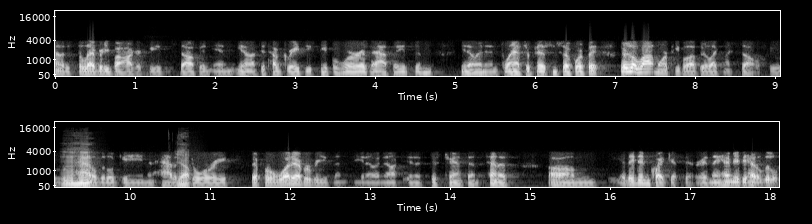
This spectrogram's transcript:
kind of the celebrity biographies and stuff, and, and you know, just how great these people were as athletes and you know, and, and philanthropists and so forth. But there's a lot more people out there like myself who, who Mhm. had a little game and had a Yep. story that for whatever reason, you know, and not and it just transcends tennis. Um, they didn't quite get there, and they had maybe had a little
